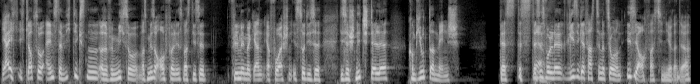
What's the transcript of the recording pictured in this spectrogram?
Ja, ich, ich glaube so eins der wichtigsten, also für mich so, was mir so auffallen ist, was diese Filme immer gern erforschen, ist so diese, diese Schnittstelle Computermensch. Das, das, das ja. ist wohl eine riesige Faszination und ist ja auch faszinierend, ja.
